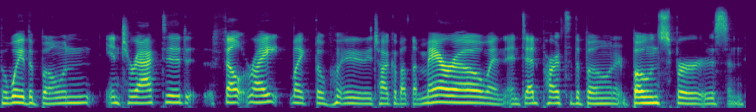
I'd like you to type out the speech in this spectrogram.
the way the bone interacted felt right, like the way they talk about the marrow and, and dead parts of the bone and bone spurs. And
